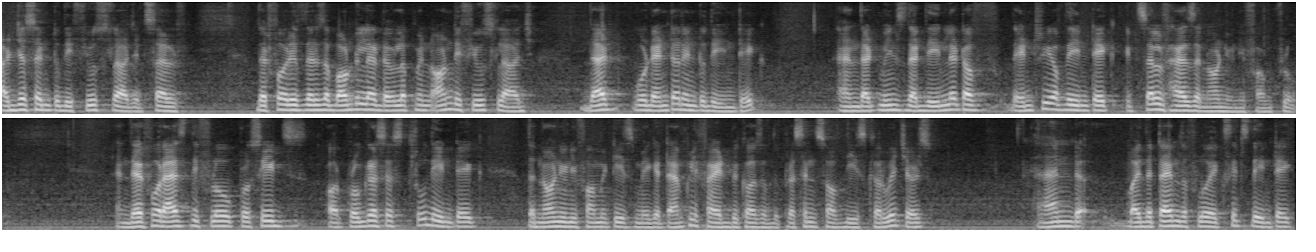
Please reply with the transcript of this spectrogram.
adjacent to the fuselage itself. Therefore, if there is a boundary layer development on the fuselage that would enter into the intake. And that means that the inlet of the entry of the intake itself has a non-uniform flow. And therefore, as the flow proceeds or progresses through the intake the non-uniformities may get amplified because of the presence of these curvatures. And by the time the flow exits the intake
